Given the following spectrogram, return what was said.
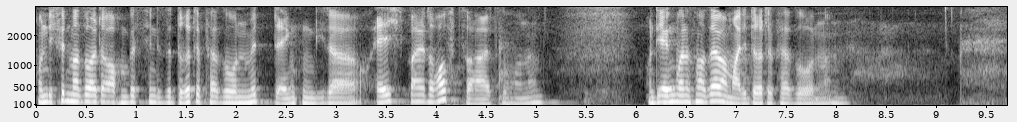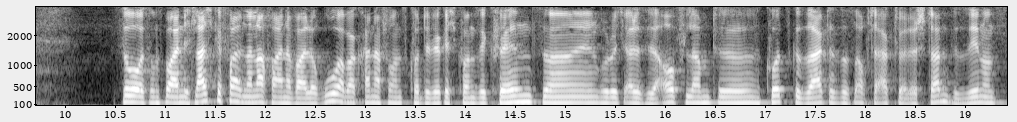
Und ich finde, man sollte auch ein bisschen diese dritte Person mitdenken, die da echt bei drauf zahlt. So, ne? Und irgendwann ist man selber mal die dritte Person. Ne? So, ist uns beiden nicht leicht gefallen. Danach war eine Weile Ruhe, aber keiner von uns konnte wirklich konsequent sein, wodurch alles wieder aufflammte. Kurz gesagt, ist das auch der aktuelle Stand. Wir sehen uns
